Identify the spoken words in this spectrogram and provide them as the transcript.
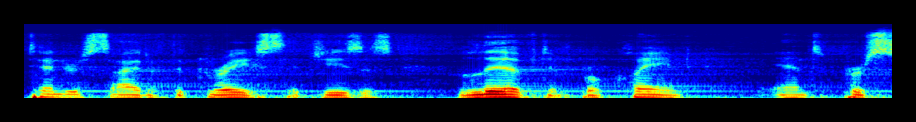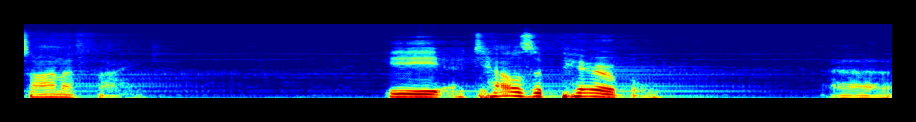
the tender side of the grace that Jesus lived and proclaimed and personified. He uh, tells a parable. Uh,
